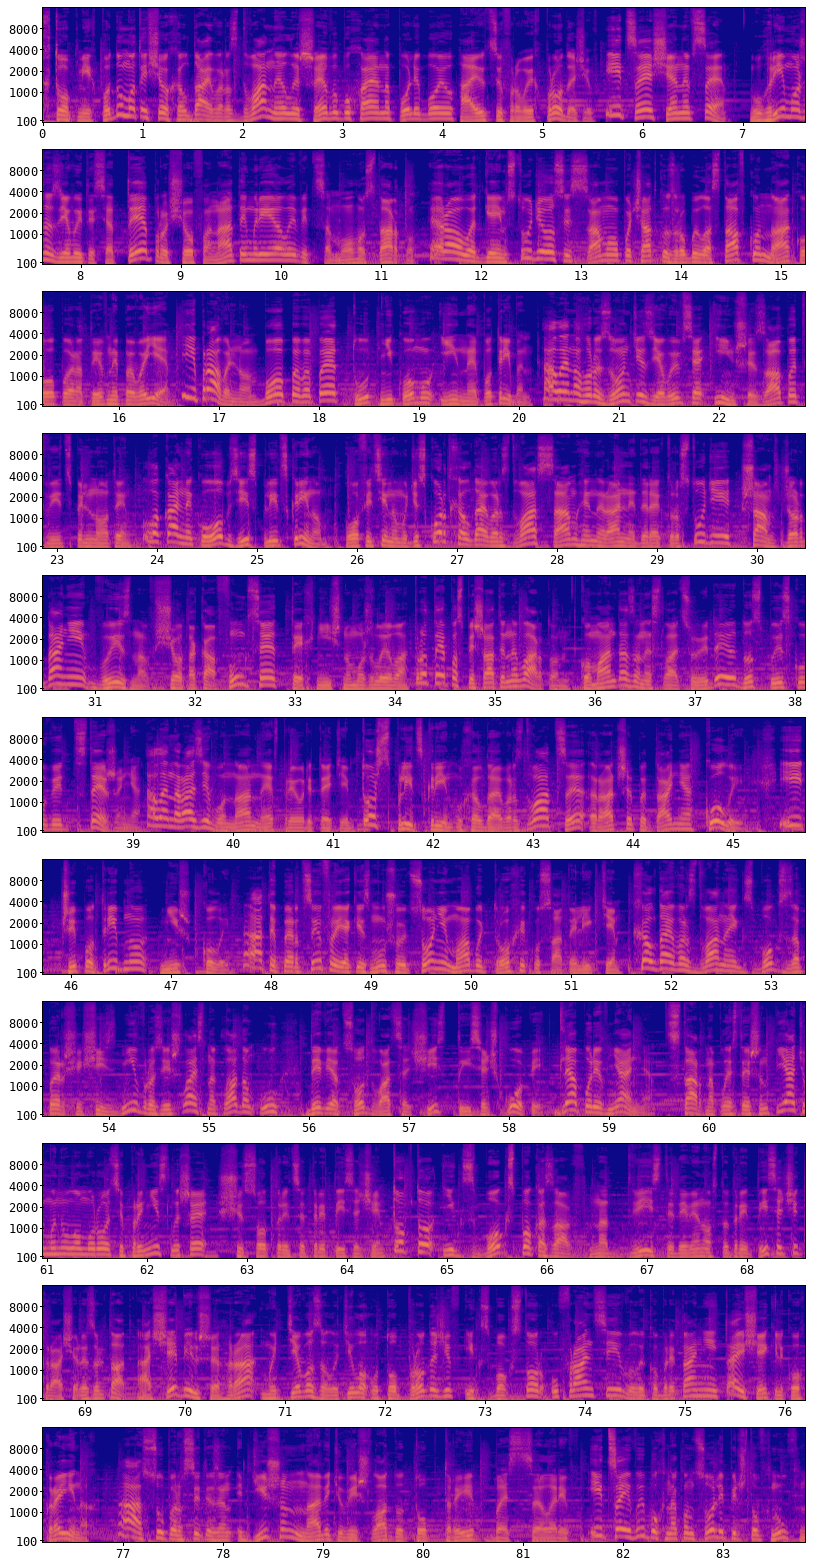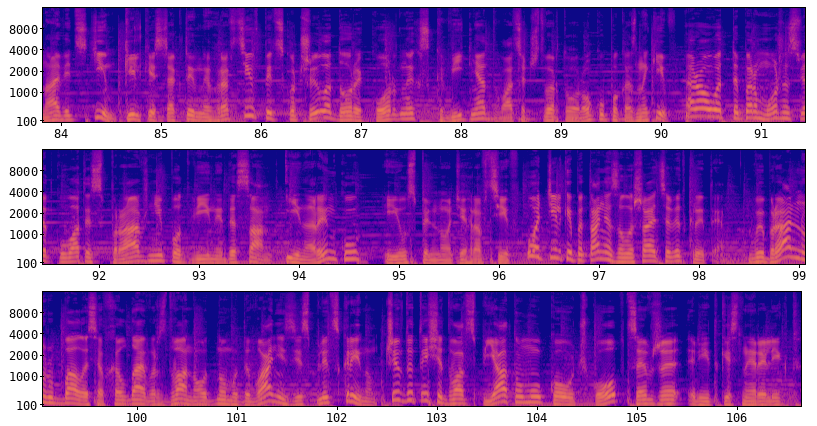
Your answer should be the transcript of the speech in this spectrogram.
Хто б міг подумати, що Helldivers 2 не лише вибухає на полі бою, а й у цифрових продажів. І це ще не все. У грі може з'явитися те, про що фанати мріяли від самого старту. Arrowhead Game Studios із самого початку зробила ставку на кооперативний PvE. І правильно, бо PvP тут нікому і не потрібен. Але на горизонті з'явився інший запит від спільноти: локальний кооп зі сплітскріном. У офіційному Discord Helldivers 2 сам генеральний директор студії Шамс Джордані визнав, що така функція технічно можлива. Проте поспішати не варто. Команда занесла цю ідею до списку відстеження, але наразі вона не в пріоритеті. Тож сплітскрін у Helldivers 2 це радше питання коли і чи потрібно, ніж коли. А тепер цифри, які змушують Sony, мабуть, трохи кусати лікті. Helldivers 2 на Xbox за перші 6 днів розійшлась накладом у 926 тисяч копій. Для порівняння, старт на PlayStation 5 у минулому році приніс лише 633 тисячі. Тобто Xbox показав на 293 тисячі кращий результат. А ще більше гра миттєво залетіла у топ продажів Xbox Store у Франції, Великобританії та ще кількох країнах. А Super Citizen Edition навіть увійшла до топ-3 бестселерів. І цей вибух на консолі підштовхнув навіть Steam. Кількість активних гравців підскочила до рекордних з квітня 24-го року показників. Arrowhead тепер може святкувати справжній подвійний десант і на ринку, і у спільноті гравців. От тільки питання залишається відкрите. Ви б реально рубалися в Helldivers 2 на одному дивані зі сплітскріном? Чи в 2025-му Coach Co-op це вже рідкісний релікт?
